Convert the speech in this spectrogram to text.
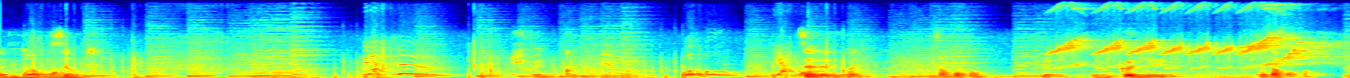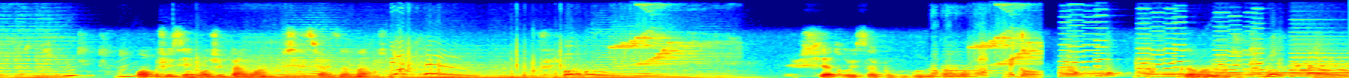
pas des trucs bizarres. Je suis pas une conne. C'est un. C'est important. A une connerie. Très important. Bon, je vais essayer de manger le pingouin. J'espère que ça marche. J'ai à trouver ça pour goût le pingouin. Comme un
